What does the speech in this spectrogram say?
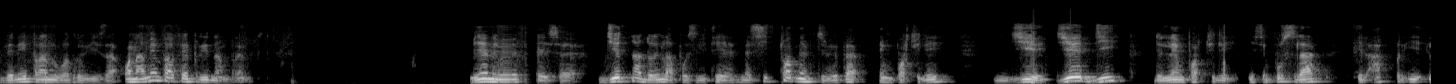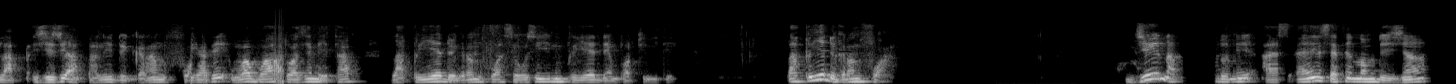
Venez prendre votre visa. On n'a même pas fait prix d'empreinte. Bien aimé frères et sœurs, Dieu t'a donné la possibilité, mais si toi-même tu ne veux pas importuner, Dieu, Dieu dit de l'importuner. Et c'est pour cela il a, Jésus a parlé de grande foi. Regardez, on va voir troisième étape, la prière de grande foi, c'est aussi une prière d'importunité. La prière de grande foi. Dieu n'a pas donné à, à un certain nombre de gens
